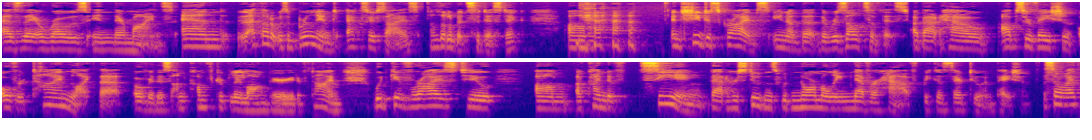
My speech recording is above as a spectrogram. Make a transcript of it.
as they arose in their minds. And I thought it was a brilliant exercise, a little bit sadistic. Um, And she describes, you know, the, the results of this about how observation over time like that, over this uncomfortably long period of time, would give rise to um, a kind of seeing that her students would normally never have because they're too impatient. So I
